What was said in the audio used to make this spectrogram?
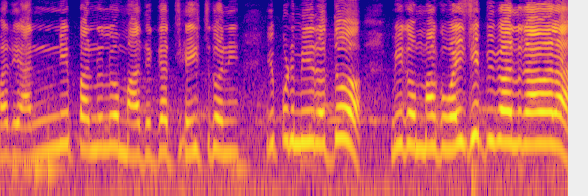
మరి అన్ని పనులు మా దగ్గర చేయించుకొని ఇప్పుడు మీరొద్దు. మీకు మాకు వైసీపీ వాళ్ళు కావాలా?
